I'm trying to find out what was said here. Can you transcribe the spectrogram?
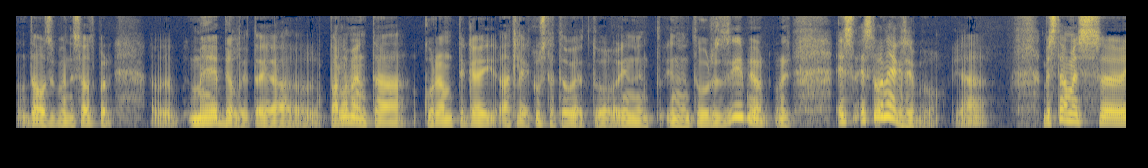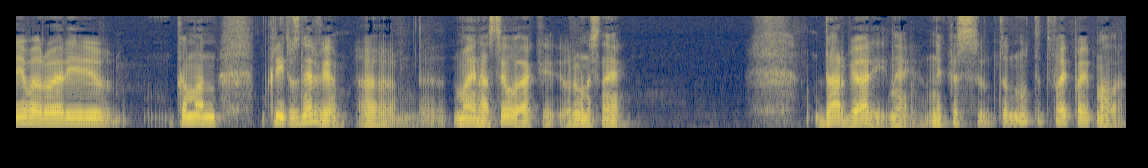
daudzi mani sauc par e, mēbeli tajā parlamentā, kuram tikai atliek uztetovēt to inventūras zīmi. Es, es to negribu. Jā. Bez tam es eh, ievēroju arī ka man krīt uz nerviem. Eh, mainās cilvēki, runas nē. Darbi arī nē. Nekas, nu, tad vajag paiet malā.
